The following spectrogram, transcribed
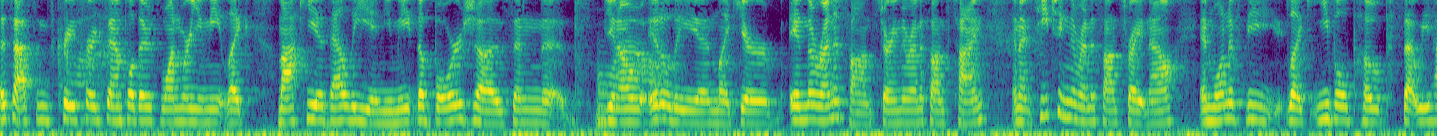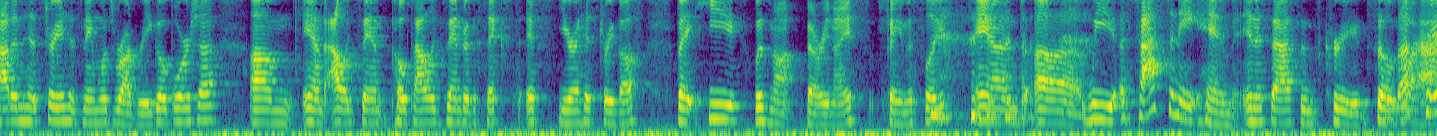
Assassin's Creed, for ah. example. There's one where you meet like Machiavelli and you meet the Borgias and you know Italy and like you're in the Renaissance during the Renaissance time. And I'm teaching the Renaissance right now. And one of the like evil popes that we had in history, his name was Rodrigo Borgia um, and Alexand- Pope Alexander VI, if you're a history buff. But he was not very nice, famously, and uh, we assassinate him in Assassin's Creed. So that's crazy.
